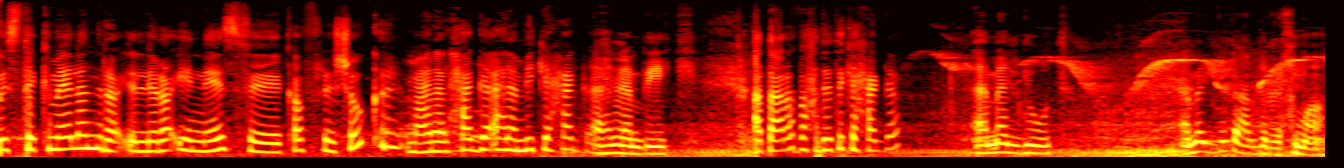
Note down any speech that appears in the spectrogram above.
واستكمالا رأي- لرأي الناس في كفر شكر معانا الحاجة. أهلا بيك يا حاجة. أهلا بيك. أتعرف بحضرتك يا حاجة؟ امل جود امل جود عبد الرحمن.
